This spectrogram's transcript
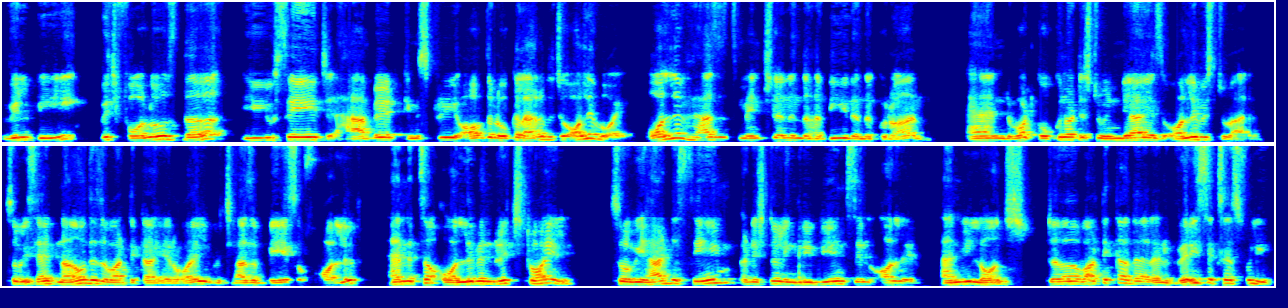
will be which follows the usage, habit, chemistry of the local Arab, which is olive oil. Olive has its mention in the Hadith and the Quran. And what coconut is to India is olive is to Arab. So we said now there's a Vatika hair oil which has a base of olive and it's a olive enriched oil. So we had the same additional ingredients in olive and we launched uh, Vatika there and very successfully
